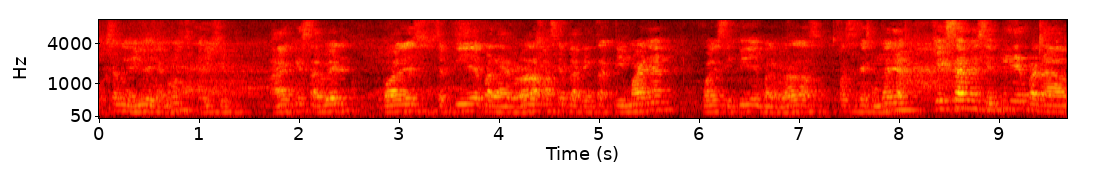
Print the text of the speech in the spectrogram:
o exámenes de vida diagnóstica. Dije, hay que saber cuáles se pide para lograr la fase primaria, cuáles se piden para lograr la fase secundaria, qué examen se pide para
